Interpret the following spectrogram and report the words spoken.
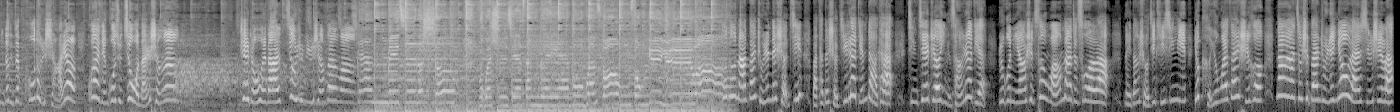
你到底在扑腾啥呀？快点过去救我男神啊！”这种回答就是女神范吗？牵彼此的手，不管世界反对，也不管风风雨。主任的手机，把他的手机热点打开，紧接着隐藏热点。如果你要是蹭网，那就错了。每当手机提醒你有可用 WiFi 时候，那就是班主任又来巡视了，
